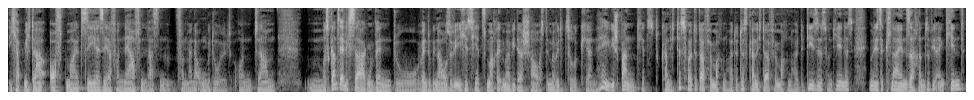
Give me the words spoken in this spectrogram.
ich habe mich da oftmals sehr, sehr von nerven lassen, von meiner Ungeduld. Und ähm, muss ganz ehrlich sagen, wenn du, wenn du genauso wie ich es jetzt mache, immer wieder schaust, immer wieder zurückkehren, hey, wie spannend, jetzt kann ich das heute dafür machen, heute das kann ich dafür machen, heute dieses und jenes, immer diese kleinen Sachen, so wie ein Kind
